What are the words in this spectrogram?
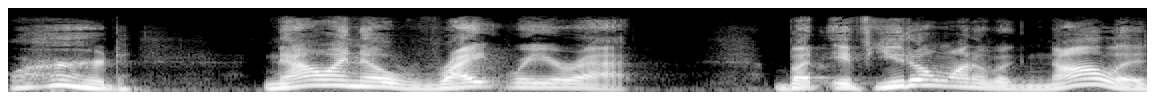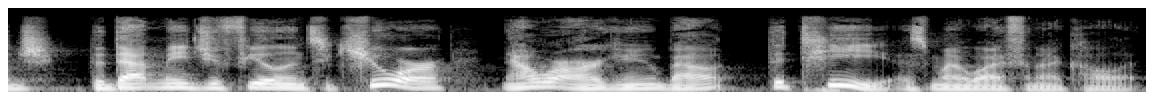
Word. Now I know right where you're at. But if you don't want to acknowledge that that made you feel insecure, now we're arguing about the tea, as my wife and I call it.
